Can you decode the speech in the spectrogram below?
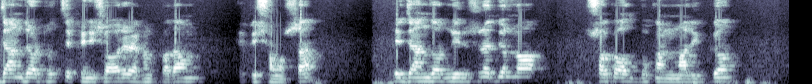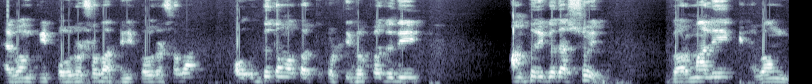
যানজট হচ্ছে ফেনী শহরের এখন প্রধান একটি সমস্যা। এই যানজট নিরসনের জন্য সকল দোকান মালিকগণ এবং কি পৌরসভা, ফেনী পৌরসভা ও ঊর্ধ্বতম কর্তৃ- কর্তৃপক্ষ যদি আন্তরিকতার সহিত গড় মালিক এবং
